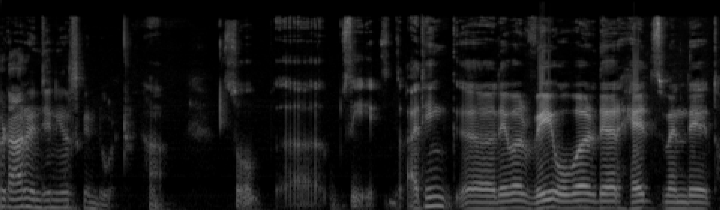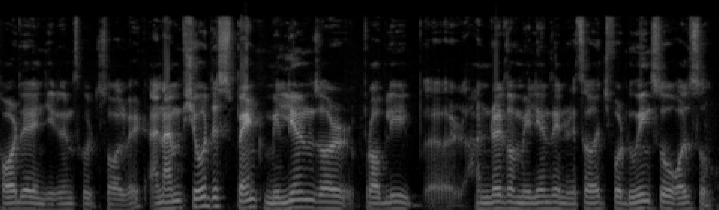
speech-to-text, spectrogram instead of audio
but our engineers can do it Huh. so, uh, see, I think uh, they were way over their heads when they thought their engineers could solve it. And I'm sure they spent millions or probably uh, hundreds of millions in research for doing so, also.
